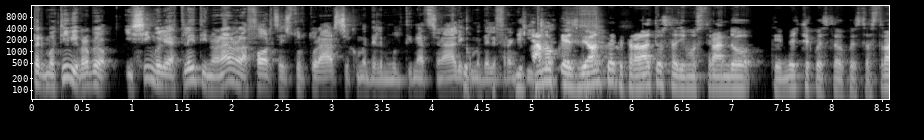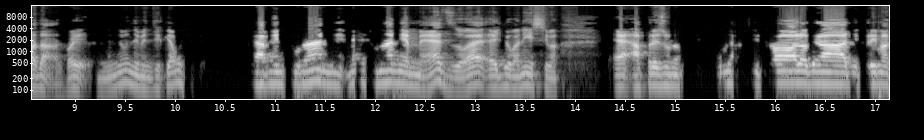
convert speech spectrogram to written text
per motivi proprio i singoli atleti non hanno la forza di strutturarsi come delle multinazionali, come delle franchigie. Diciamo che Sviontek tra l'altro sta dimostrando che invece questa, questa strada, poi non dimentichiamo che ha 21 anni, 21 anni e mezzo, eh, è giovanissima, eh, ha preso una, una, psicologa di prima,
